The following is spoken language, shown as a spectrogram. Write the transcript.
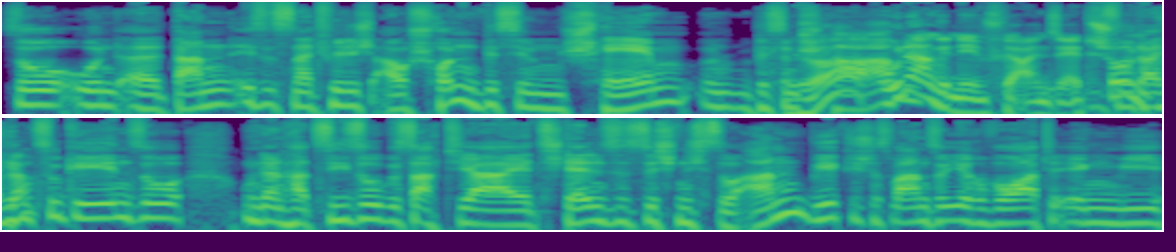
So, und äh, dann ist es natürlich auch schon ein bisschen Schäm und ein bisschen Ja, Scham. unangenehm für einen selbst so schon. dahin klar. zu gehen so und dann hat sie so gesagt ja jetzt stellen Sie sich nicht so an wirklich das waren so ihre Worte irgendwie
